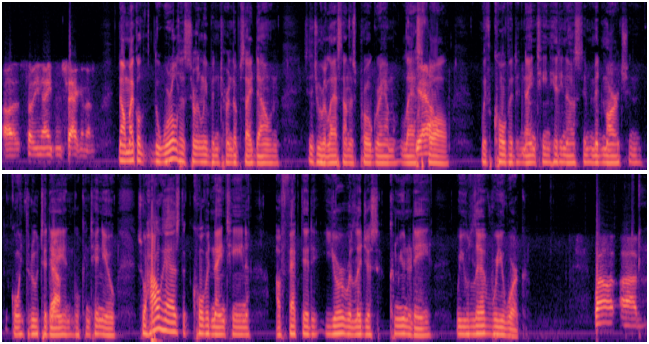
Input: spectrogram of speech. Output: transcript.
uh, 79th and Saginaw. Now, Michael, the world has certainly been turned upside down since you were last on this program last Yeah. fall, with COVID nineteen hitting us in mid March and going through today, Yeah. and will continue. So, how has the COVID nineteen affected your religious community where you live, where you work? Well, um,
